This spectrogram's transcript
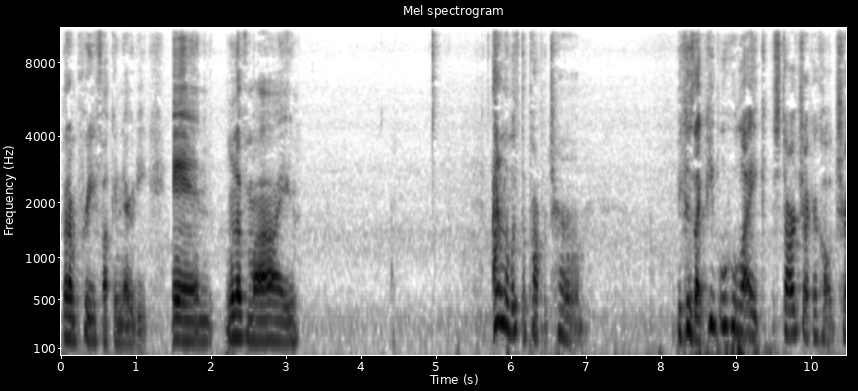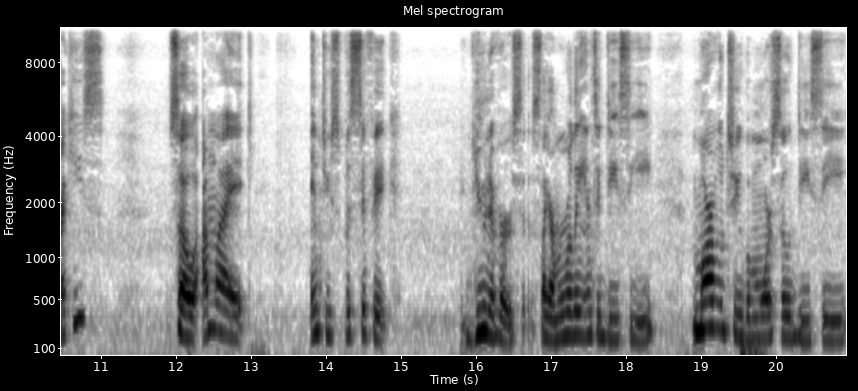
but i'm pretty fucking nerdy and one of my I don't know what's the proper term. Because like people who like Star Trek are called Trekkies. So I'm like into specific universes. Like I'm really into DC, Marvel too, but more so DC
